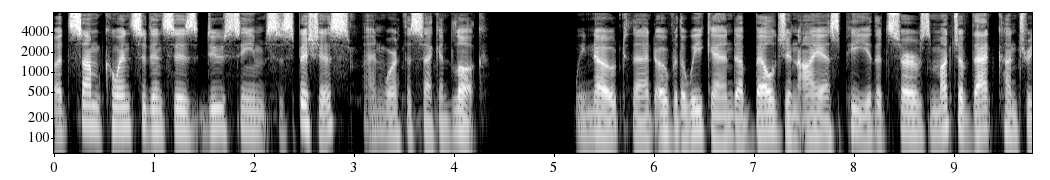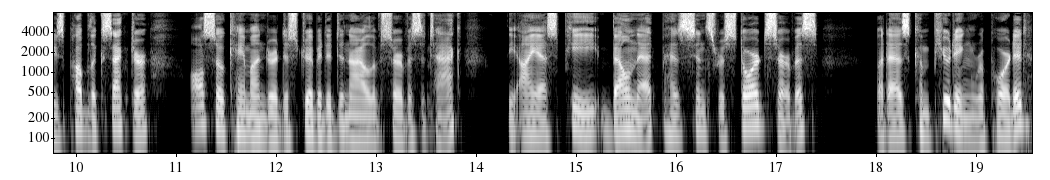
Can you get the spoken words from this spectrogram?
but some coincidences do seem suspicious and worth a second look. We note that over the weekend, a Belgian ISP that serves much of that country's public sector also came under a distributed denial of service attack. The ISP, Belnet, has since restored service. But as Computing reported,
